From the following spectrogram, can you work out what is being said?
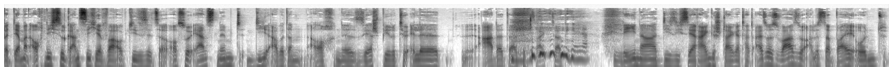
bei der man auch nicht so ganz sicher war, ob die das jetzt auch so ernst nimmt, die aber dann auch eine sehr spirituelle Ader da gezeigt hat. ja. Lena, die sich sehr reingesteigert hat. Also es war so alles dabei und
